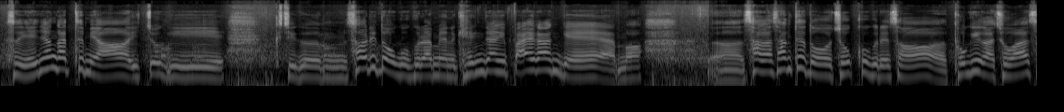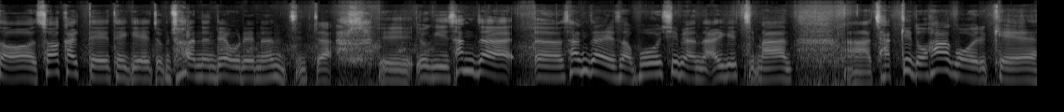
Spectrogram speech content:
그래서 예년 같으면 이쪽이 지금 서리도 오고 그러면 굉장히 빨간 게뭐 어, 사과 상태도 좋고 그래서 보기가 좋아서 수확할 때 되게 좀 좋았는데 올해는 진짜 예, 여기 상자 어, 상자에서 보시면 알겠지만 아, 작기도 하고 이렇게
